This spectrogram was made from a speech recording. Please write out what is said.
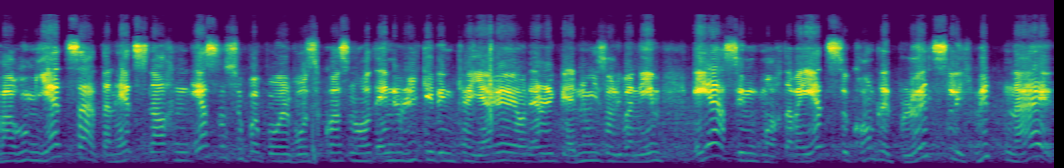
warum jetzt? Dann hätte es nach dem ersten Super Bowl, wo es geheißen hat, Andy Reid geht in Karriere und Eric Bieniemy soll übernehmen, eher Sinn gemacht. Aber jetzt so komplett plötzlich, mitten rein.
